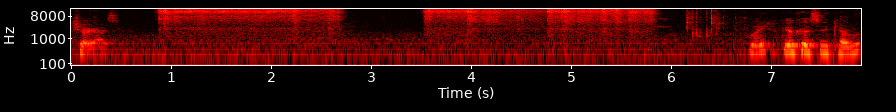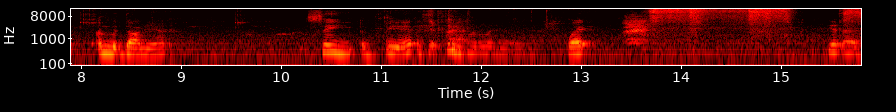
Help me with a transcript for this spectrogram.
Show your eyes. Wait, go close to the camera. I'm not done yet. See a bit. It's Get the pretty- of my hair. Wait. Get there.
